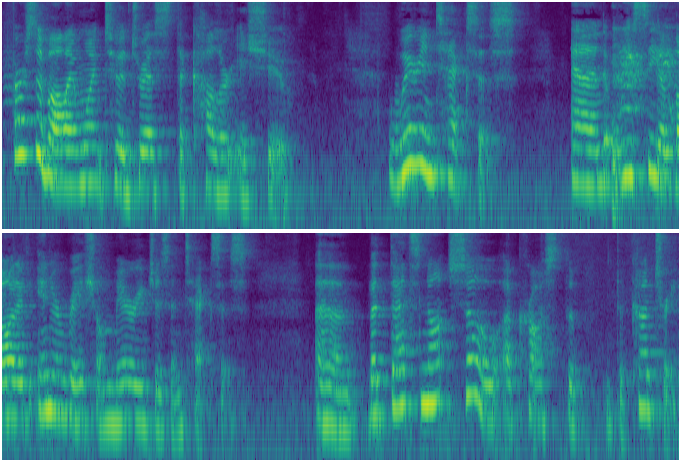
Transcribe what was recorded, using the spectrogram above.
First of all, I want to address the color issue. We're in Texas, and we see a lot of interracial marriages in Texas. Um, but that's not so across the, the country.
